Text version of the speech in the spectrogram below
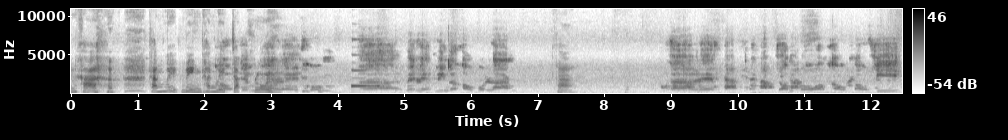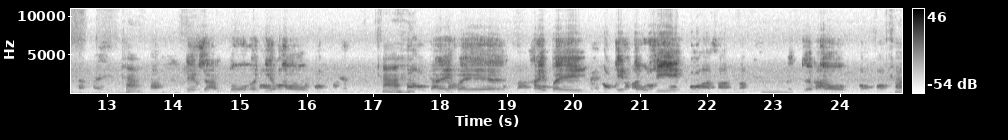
นค่ะ ทั้งเหล็กวิ่ง ทั้งเหล็กจับขาเต็มคู่ร้อยเลยโค้งเอ่าเวทเลขวิ่งกับเขาบนล่าง ค่ะ อ่าเลขสองโตวกับเขาเก้าสี่ค่ะ เลขสามโตวกับเกียบเขาค่ะ ให้ไปให้ไปเจ็ดเก้าสี่อืมเกือบเขาค่ะ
